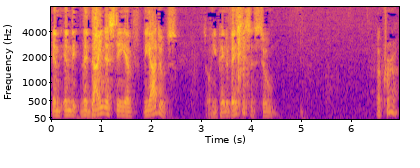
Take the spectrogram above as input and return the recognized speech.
in, in the, the dynasty of the Yadus. So he paid obeisances to Akrura.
